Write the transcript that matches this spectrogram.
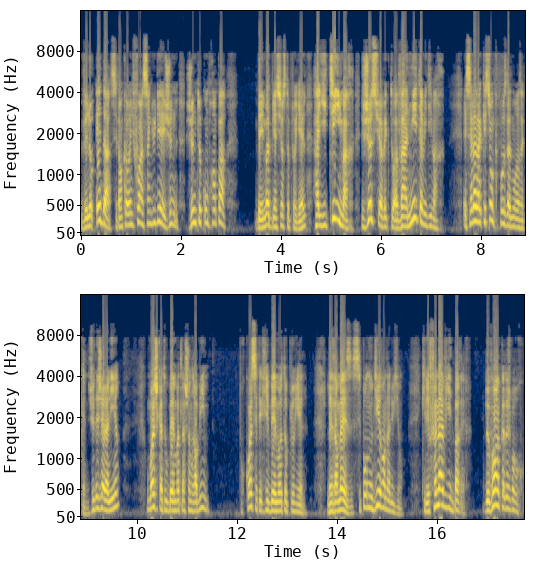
Velo eda, c'est encore une fois un singulier. Je ne, je ne te comprends pas. Behemot, bien sûr, c'est au pluriel. Je suis avec toi. Vani tamidimar. Et c'est là la question que pose l'Admorazaken. Je vais déjà la lire. Ou moi, lachon rabim. Pourquoi c'est écrit Behemoth au pluriel Les Ramez, c'est pour nous dire en allusion qu'il est Fanav Barer, devant un Kadosh Baruch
